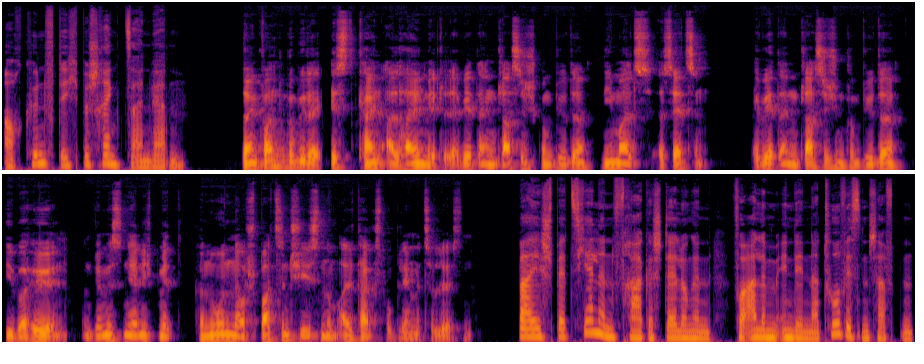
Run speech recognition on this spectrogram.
auch künftig beschränkt sein werden. Ein Quantencomputer ist kein Allheilmittel. Er wird einen klassischen Computer niemals ersetzen. Er wird einen klassischen Computer überhöhen. Und wir müssen ja nicht mit Kanonen auf Spatzen schießen, um Alltagsprobleme zu lösen. Bei speziellen Fragestellungen, vor allem in den Naturwissenschaften,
